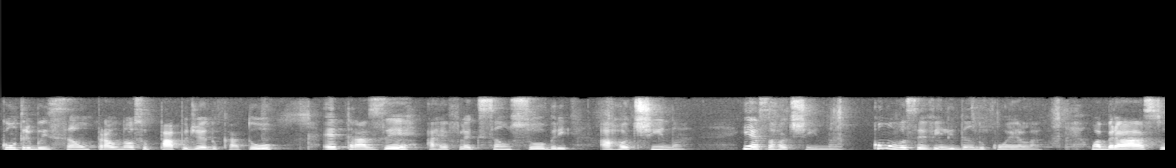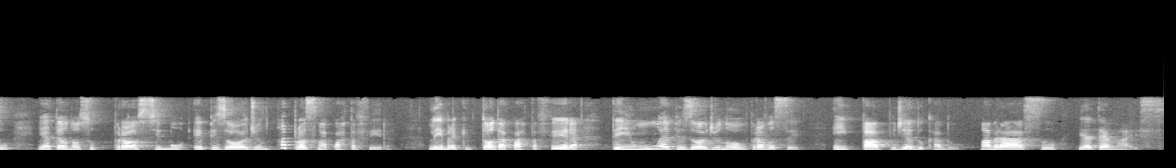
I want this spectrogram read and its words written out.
contribuição para o nosso papo de educador é trazer a reflexão sobre a rotina. E essa rotina, como você vem lidando com ela? Um abraço e até o nosso próximo episódio na próxima quarta-feira. Lembra que toda quarta-feira tem um episódio novo para você em Papo de Educador. Um abraço e até mais.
